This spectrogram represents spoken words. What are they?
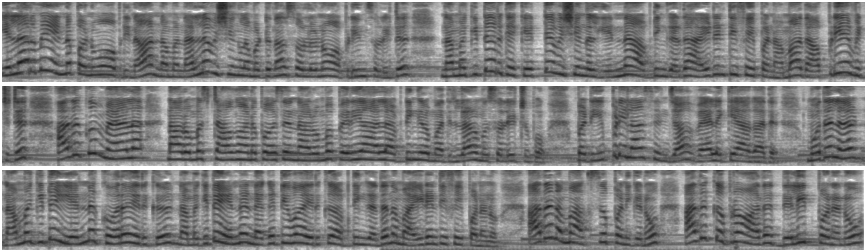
எல்லாருமே என்ன பண்ணுவோம் அப்படின்னா நம்ம நல்ல விஷயங்களை மட்டும்தான் சொல்லணும் அப்படின்னு சொல்லிட்டு நம்ம கிட்ட இருக்க கெட்ட விஷயங்கள் என்ன அப்படிங்கிறத ஐடென்டிஃபை பண்ணாமல் அதை அப்படியே விட்டுட்டு அது அதுக்கும் மேலே நான் ரொம்ப ஸ்ட்ராங்கான பர்சன் நான் ரொம்ப பெரிய ஆள் அப்படிங்கிற மாதிரிலாம் நம்ம சொல்லிட்டு இருப்போம். பட் இப்படிலாம் செஞ்சால் வேலைக்கே ஆகாது. முதல்ல நம்ம கிட்ட என்ன குறை இருக்கு நம்ம கிட்ட என்ன நெகட்டிவாக இருக்கு அப்படிங்கிறத நம்ம ஐடென்டிஃபை பண்ணணும். அதை நம்ம அக்செப்ட் பண்ணிக்கணும். அதுக்கப்புறம் அதை டெலீட் பண்ணணும்.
